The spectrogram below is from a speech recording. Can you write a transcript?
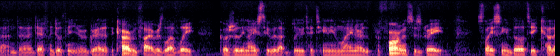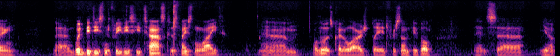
and uh, definitely don't think you regret it. The carbon fiber is lovely, goes really nicely with that blue titanium liner. The performance is great, slicing ability, cutting, uh, would be decent for EDC tasks. It's nice and light, um, although it's quite a large blade for some people. It's uh, you know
